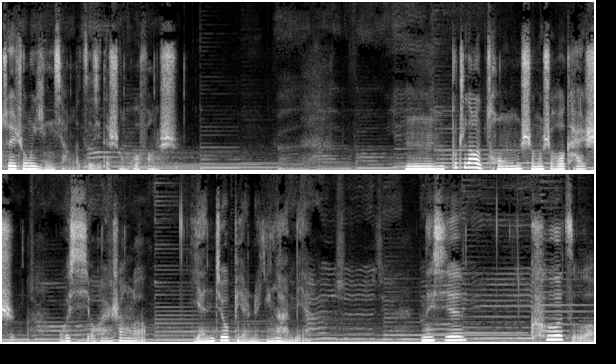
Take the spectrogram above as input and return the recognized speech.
最终影响了自己的生活方式。嗯，不知道从什么时候开始，我喜欢上了研究别人的阴暗面，那些苛责、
